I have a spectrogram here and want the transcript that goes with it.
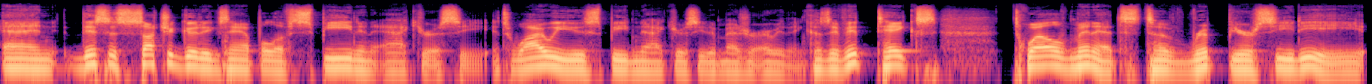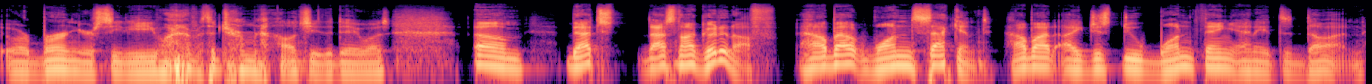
And this is such a good example of speed and accuracy. It's why we use speed and accuracy to measure everything. Because if it takes 12 minutes to rip your CD or burn your CD, whatever the terminology of the day was, um, that's that's not good enough. How about one second? How about I just do one thing and it's done?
